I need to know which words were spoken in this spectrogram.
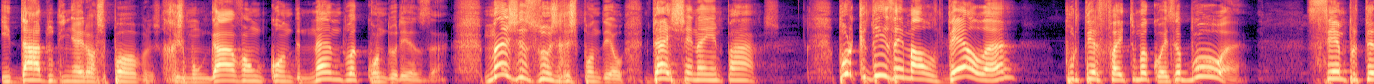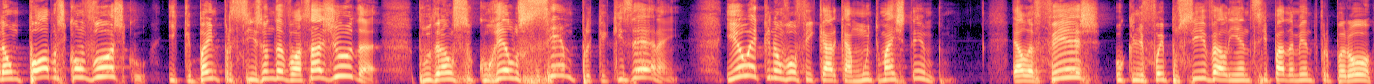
e dado dinheiro aos pobres. Resmungavam, condenando-a com dureza. Mas Jesus respondeu: Deixem-na em paz, porque dizem mal dela por ter feito uma coisa boa. Sempre terão pobres convosco e que bem precisam da vossa ajuda. Poderão socorrê-los sempre que quiserem. Eu é que não vou ficar cá muito mais tempo. Ela fez o que lhe foi possível e antecipadamente preparou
